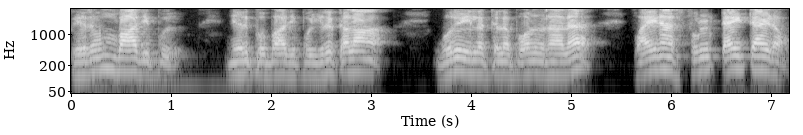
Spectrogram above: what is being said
பெரும் பாதிப்பு நெருப்பு பாதிப்பு இருக்கலாம். குரு இல்லத்தில் போறதுனால ஃபைனான்ஸ் ஃபுல் டைட் ஆகிடும்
